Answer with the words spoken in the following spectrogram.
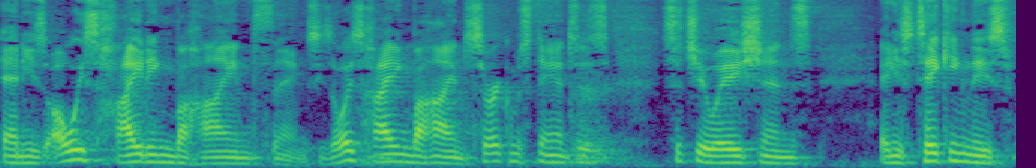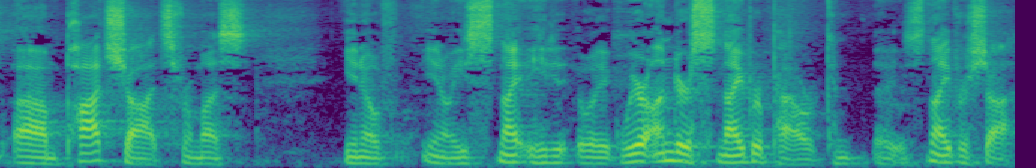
And he's always hiding behind things. He's always hiding behind circumstances, situations, and he's taking these um, pot shots from us. You know, you know, he's sni- he, like, we're under sniper power, con- uh, sniper shot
